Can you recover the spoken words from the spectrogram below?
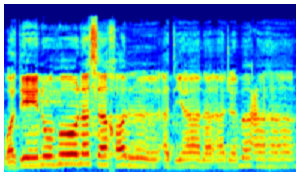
ودينه نسخ الأديان أجمعها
